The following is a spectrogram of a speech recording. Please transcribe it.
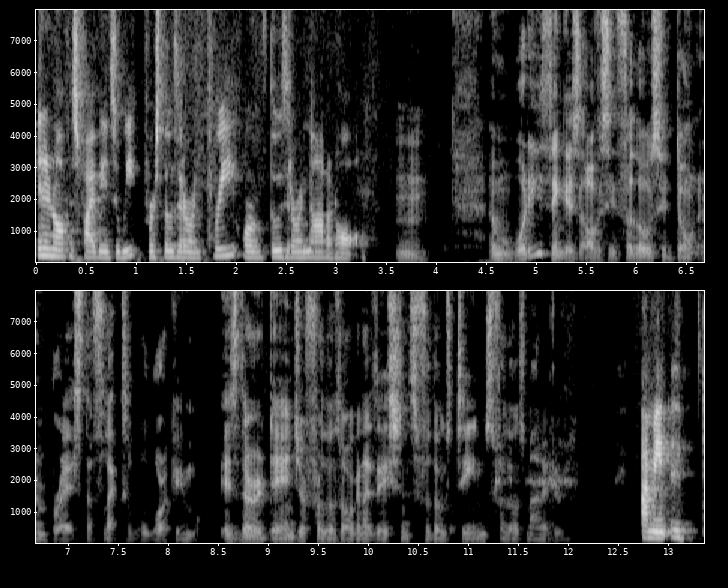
in an office five days a week versus those that are in three or those that are not at all. Mm. And what do you think is obviously for those who don't embrace the flexible working, is there a danger for those organizations, for those teams, for those managers? I mean, it,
